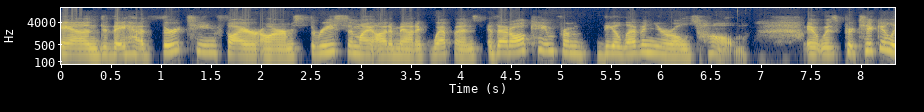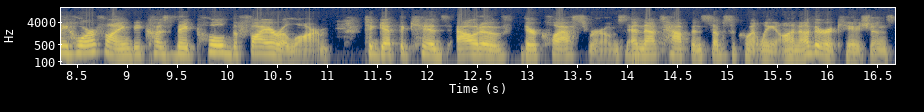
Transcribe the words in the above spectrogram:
And they had 13 firearms, three semi automatic weapons that all came from the 11 year old's home. It was particularly horrifying because they pulled the fire alarm to get the kids out of their classrooms. And that's happened subsequently on other occasions.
